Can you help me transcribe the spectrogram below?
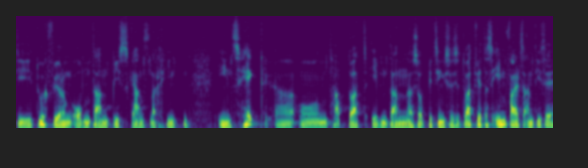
die Durchführung oben dann bis ganz nach hinten ins Heck äh, und habe dort eben dann, also beziehungsweise dort wird das ebenfalls an diese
